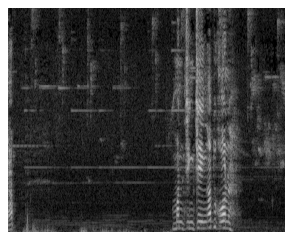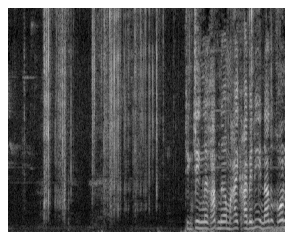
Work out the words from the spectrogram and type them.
ครับ มันจริง ๆ ครับทุกคน จริง ๆ เลยครับ เนื้อไม้กลายเป็นหินนะทุกคน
